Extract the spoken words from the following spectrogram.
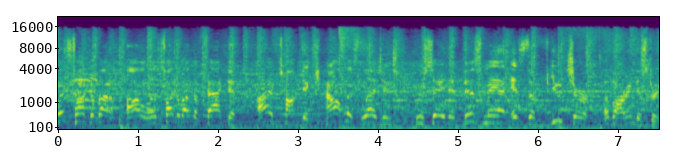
Let's talk about Apollo. Let's talk about the fact that I've talked to countless legends who say that this man is the future of our industry.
